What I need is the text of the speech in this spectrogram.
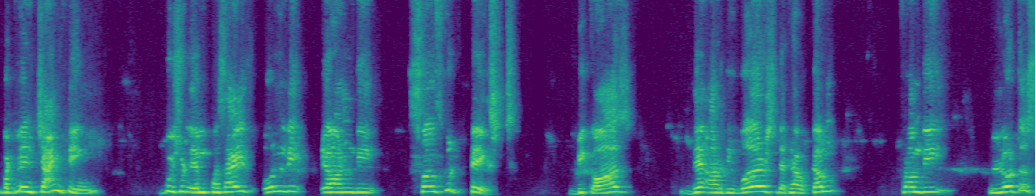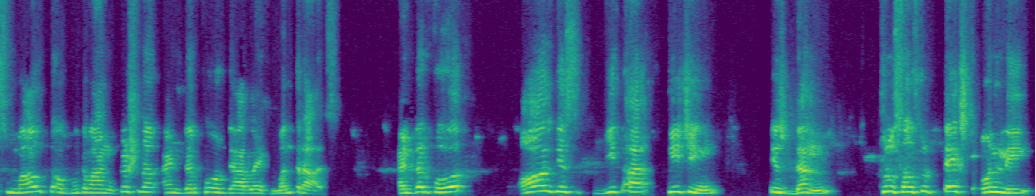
But when chanting, we should emphasize only on the Sanskrit text because they are the words that have come from the lotus mouth of Bhagavan Krishna and therefore they are like mantras. And therefore, all this Gita teaching is done through Sanskrit text only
